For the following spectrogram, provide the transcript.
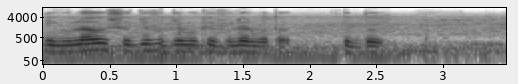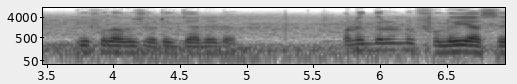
এগুলাও সূর্য সূর্যমুখী ফুলের মতো, কিন্তু কি ফুল আমি সঠিক জানি না। অনেক ধরনের ফুলই আছে,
